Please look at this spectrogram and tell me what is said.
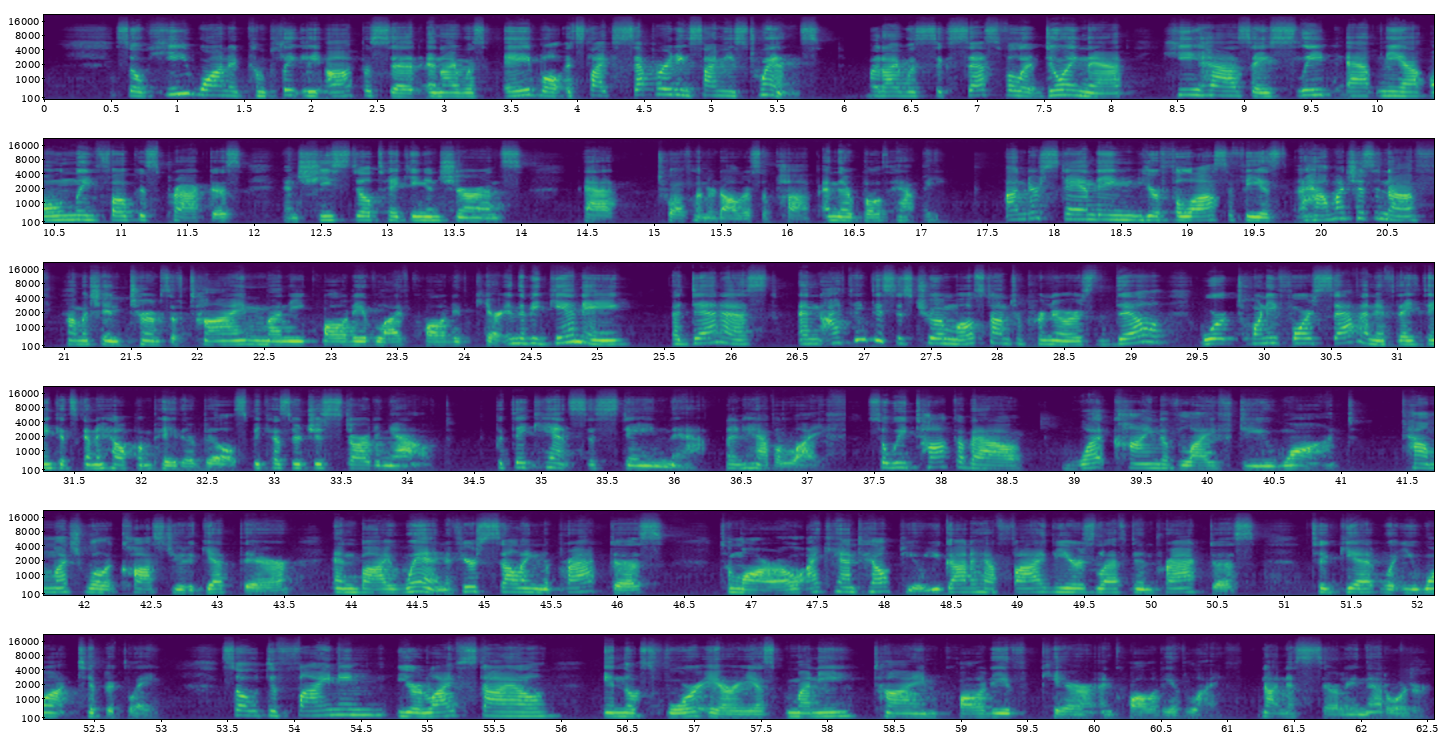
So he wanted completely opposite, and I was able, it's like separating Siamese twins, but I was successful at doing that. He has a sleep apnea only focused practice, and she's still taking insurance at $1,200 a pop, and they're both happy understanding your philosophy is how much is enough, how much in terms of time, money, quality of life, quality of care. In the beginning, a dentist, and I think this is true of most entrepreneurs, they'll work 24 7 if they think it's going to help them pay their bills because they're just starting out. But they can't sustain that and have a life. So we talk about what kind of life do you want? How much will it cost you to get there? And by when? If you're selling the practice, tomorrow. I can't help you. You got to have five years left in practice to get what you want typically. So, defining your lifestyle in those four areas money, time, quality of care, and quality of life, not necessarily in that order.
